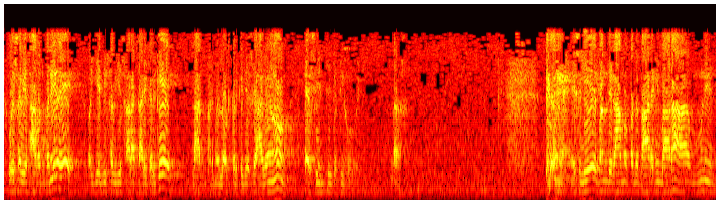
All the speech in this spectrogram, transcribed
वो सब यथावत बने रहे और ये भी सब ये सारा कार्य करके रात भर में लौट करके जैसे आ गए हों, ऐसी इनकी गति हो गई। इसलिए बंद राम पद बारह बारह, मुनि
